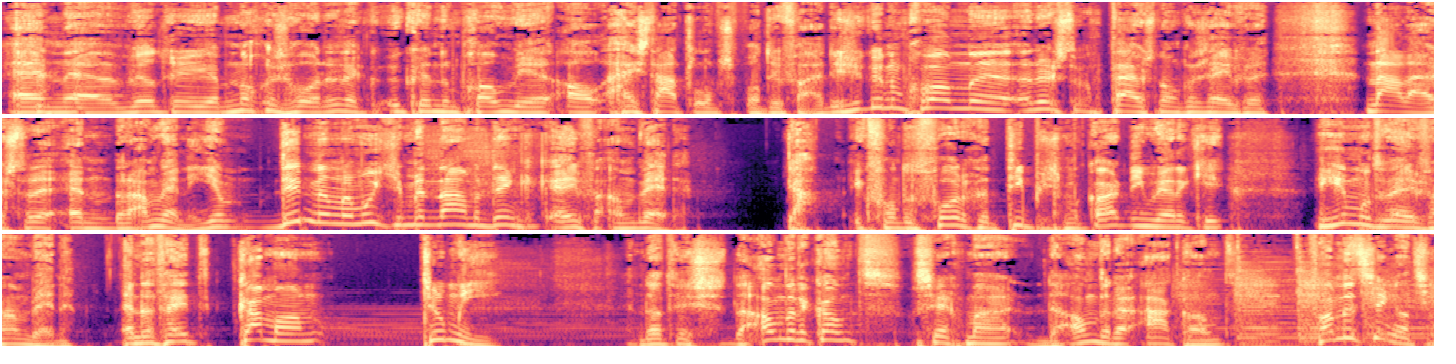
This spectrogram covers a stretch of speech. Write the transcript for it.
En eh, wilt u hem nog eens horen? U kunt hem gewoon weer al... Hij staat al op Spotify. Dus je kunt hem gewoon eh, rustig thuis nog eens even naluisteren. En eraan wennen. Dit nummer moet je met name denk ik even aan wennen. Ja, ik vond het vorige typisch McCartney werkje. Hier moeten we even aan wennen. En dat heet Come On To Me. En dat is de andere kant, zeg maar, de andere A-kant van het singeltje.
